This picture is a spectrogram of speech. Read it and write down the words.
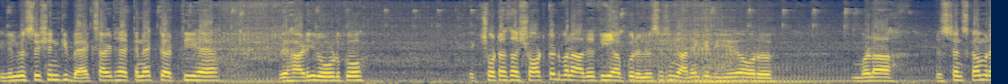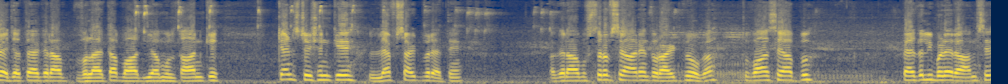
ये रेलवे स्टेशन की बैक साइड है, कनेक्ट करती है रिहाड़ी रोड को। एक छोटा सा शॉर्टकट बना देती है आपको रेलवे स्टेशन जाने के लिए, और बड़ा डिस्टेंस कम रह जाता है अगर आप वलायताबाद या मुल्तान के कैंट स्टेशन के लेफ़्ट साइड पर रहते हैं। अगर आप उस तरफ़ से आ रहे हैं तो राइट पे होगा। तो वहाँ से आप पैदल ही बड़े आराम से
